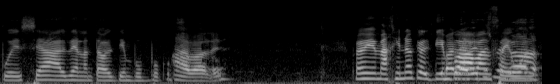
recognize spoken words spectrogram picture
pues se ha adelantado el tiempo un poco. Ah, vale. Pero me imagino que el tiempo Vale, avanza igual. va-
